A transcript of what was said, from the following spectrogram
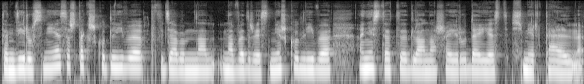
ten wirus nie jest aż tak szkodliwy. Powiedziałabym na, nawet, że jest nieszkodliwy, a niestety dla naszej rudej jest śmiertelny.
